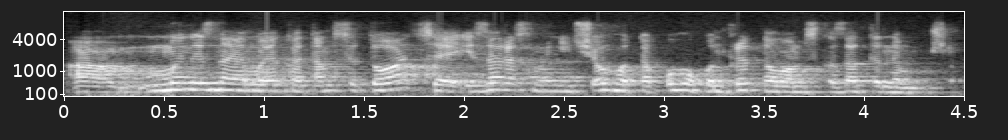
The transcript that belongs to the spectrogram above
а, ми не знаємо, яка там ситуація, і зараз ми нічого такого конкретного вам сказати не можемо.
